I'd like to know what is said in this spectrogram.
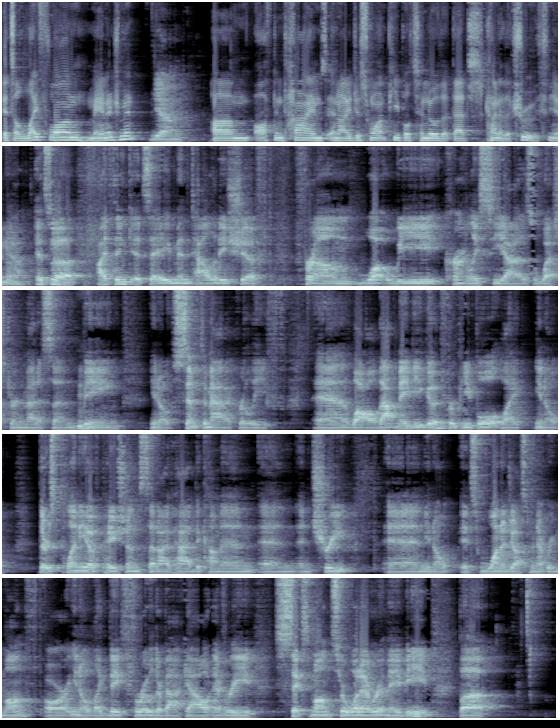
it's a lifelong management, Yeah. um, oftentimes, and I just want people to know that that's kind of the truth. You know, Yeah, it's a. I think it's a mentality shift from what we currently see as Western medicine mm-hmm. being, you know, symptomatic relief. And while that may be good for people, like you know, there's plenty of patients that I've had to come in and and treat. And you know, it's one adjustment every month, or you know, like they throw their back out every six months or whatever it may be. But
